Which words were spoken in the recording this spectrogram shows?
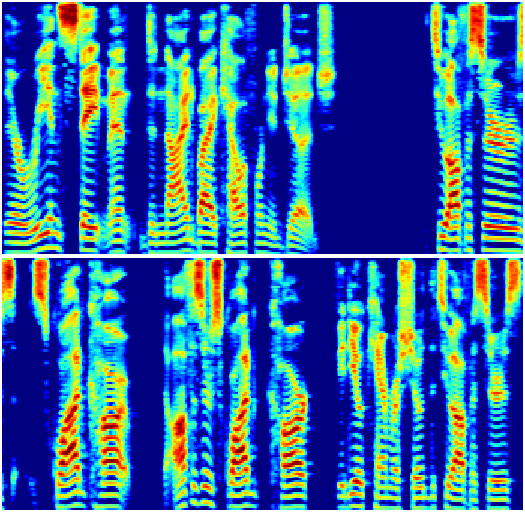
their reinstatement denied by a California judge. The two officers squad car the officer squad car video camera showed the two officers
